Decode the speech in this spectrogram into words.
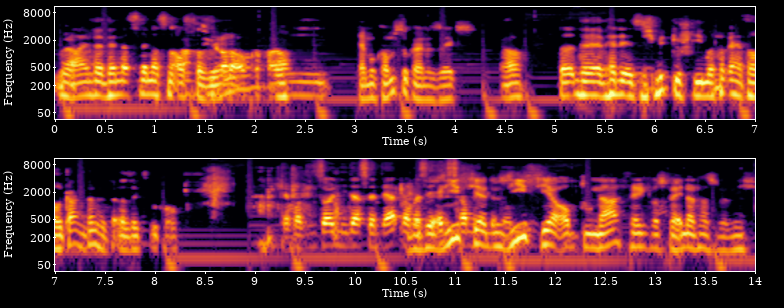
Nein, wenn, wenn das, wenn das ein Ach, Ausversehen gerade war, aufgefallen. dann, bekommst du keine 6. ja. Da- Der hätte jetzt nicht mitgeschrieben und wäre einfach gegangen, dann hätte er 6 bekommen. Ja, aber wie sollen die das denn werten, ob Aber er du sie extra siehst ja, du siehst ja, ob du nachträglich was verändert hast oder nicht.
